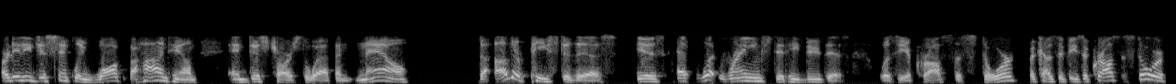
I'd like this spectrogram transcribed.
or did he just simply walk behind him and discharge the weapon? Now, the other piece to this is at what range did he do this? Was he across the store? Because if he's across the store,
